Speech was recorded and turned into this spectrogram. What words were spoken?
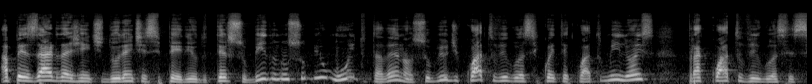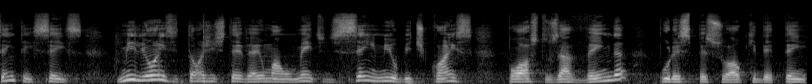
apesar da gente durante esse período ter subido, não subiu muito, tá vendo? Subiu de 4,54 milhões para 4,66 milhões, então a gente teve aí um aumento de 100 mil bitcoins postos à venda por esse pessoal que detém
